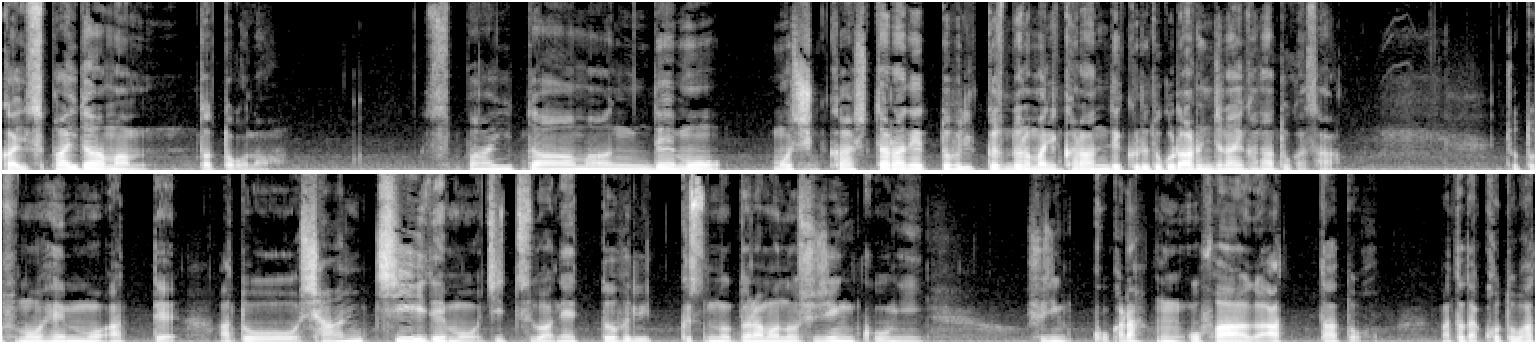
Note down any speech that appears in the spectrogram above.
回スパイダーマンだったかな。スパイダーマンでももしかしたらネットフリックスのドラマに絡んでくるところあるんじゃないかなとかさ、ちょっとその辺もあって、あとシャンチーでも実はネットフリックスのドラマの主人公に主人公から、うん、オファーがあったと、まあ、ただ断っ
